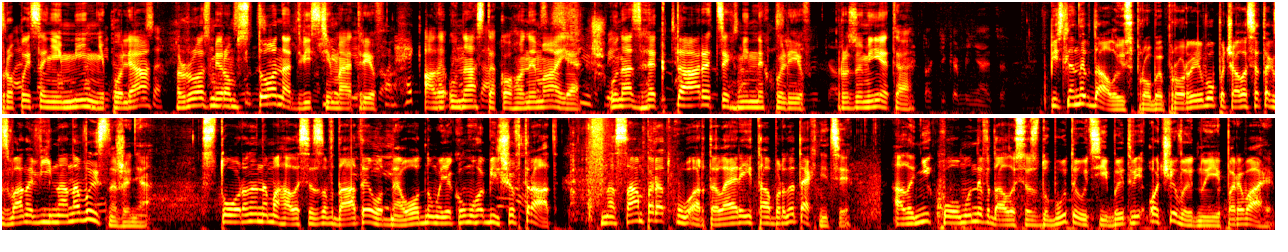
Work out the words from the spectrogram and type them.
прописані мінні поля розміром 100 на 200 метрів. Але у нас такого немає. У нас гектари цих мінних полів. Розумієте? Після невдалої спроби прориву почалася так звана війна на виснаження. Сторони намагалися завдати одне одному якомога більше втрат, насамперед у артилерії та бронетехніці, але нікому не вдалося здобути у цій битві очевидної переваги.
